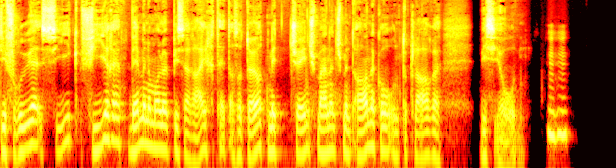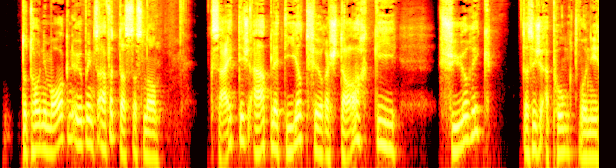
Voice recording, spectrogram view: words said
die frühen Sieg feiern, wenn man einmal etwas erreicht hat. Also dort mit Change Management angehen und der klaren Vision. Mhm. Der Tony Morgan übrigens einfach, dass das noch gesagt ist, er plädiert für eine starke Führung. Das ist ein Punkt, wo ich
